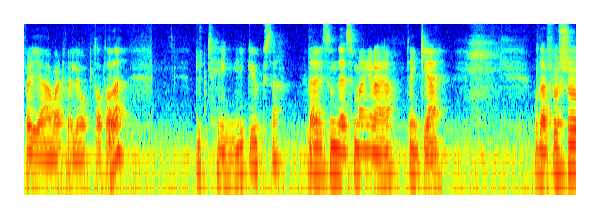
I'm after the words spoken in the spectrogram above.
fordi jeg har vært veldig opptatt av det. Du trenger ikke jukse. Det er liksom det som er greia, tenker jeg. Og derfor så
